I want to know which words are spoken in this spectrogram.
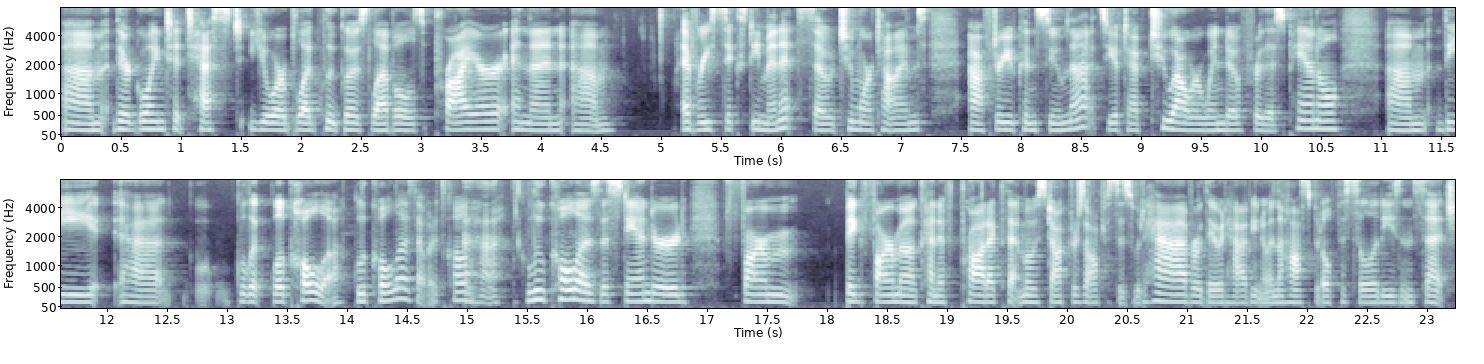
Um, they're going to test your blood glucose levels prior and then. Um, every 60 minutes so two more times after you consume that. So you have to have two hour window for this panel. Um, the uh, glu- glucola glucola is that what it's called? Uh-huh. glucola is the standard farm big pharma kind of product that most doctors offices would have or they would have you know in the hospital facilities and such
